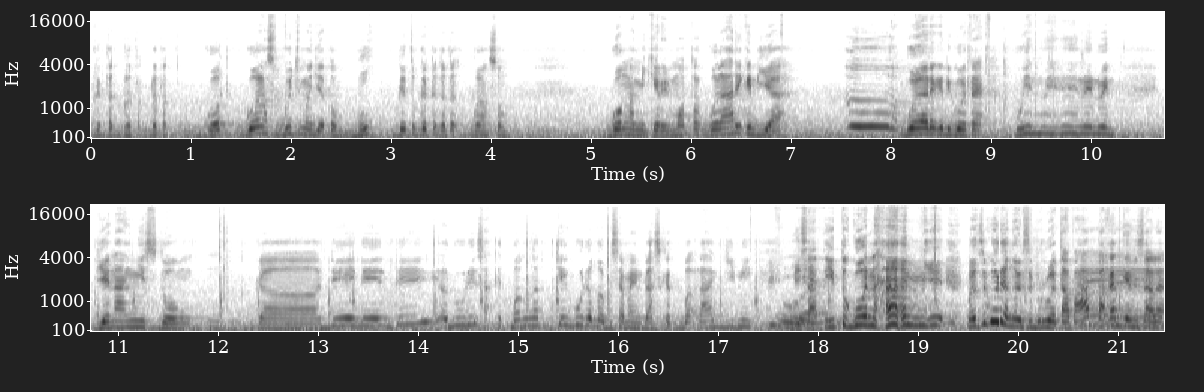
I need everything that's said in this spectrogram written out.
Getek getek getek gue gue langsung gue cuma jatuh buk dia tuh getek getek gue langsung gue nggak mikirin motor gue lari ke dia. Uh, gue lari ke dia gue tanya win win win win win. Dia nangis dong. Gak, de, de, de, aduh dia sakit banget. Kayak gue udah gak bisa main basket ba- lagi nih. Di saat itu gue nangis. Maksud gue udah gak bisa berbuat apa-apa kan Kayak misalnya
